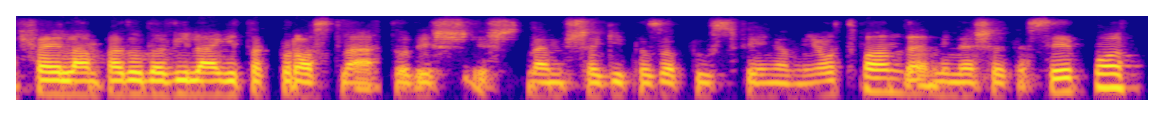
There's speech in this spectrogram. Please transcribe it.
fejlámpád oda világít, akkor azt látod, és, és nem segít az a plusz fény, ami ott van, de minden esetre szép volt.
